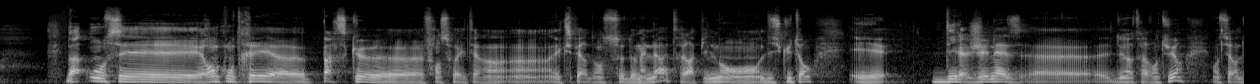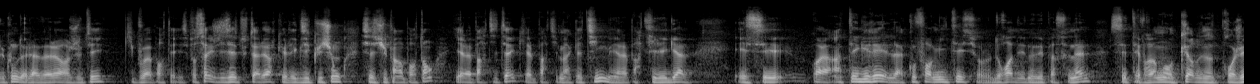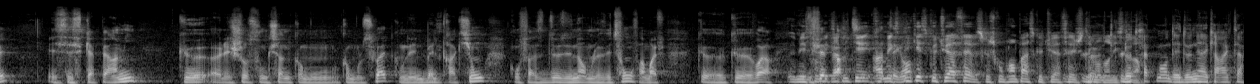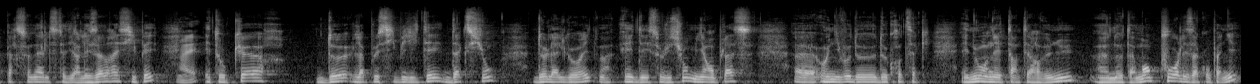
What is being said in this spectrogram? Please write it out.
Bah, on s'est rencontrés euh, parce que euh, François était un, expert dans ce domaine-là, très rapidement en discutant. Et dès la genèse euh, de notre aventure, on s'est rendu compte de la valeur ajoutée qu'il pouvait apporter. C'est pour ça que je disais tout à l'heure que l'exécution, c'est super important. Il y a la partie tech, il y a la partie marketing, mais il y a la partie légale. Et c'est voilà, intégrer la conformité sur le droit des données personnelles, c'était vraiment au cœur de notre projet. Et c'est ce qui a permis que euh, les choses fonctionnent comme on, le souhaite, qu'on ait une belle traction, qu'on fasse deux énormes levées de fonds, enfin bref, que, voilà. Mais il faut m'expliquer ce que tu as fait, parce que je ne comprends pas ce que tu as fait justement dans l'histoire. Le traitement des données à caractère personnel, c'est-à-dire les adresses IP, est au cœur de la possibilité d'action de l'algorithme et des solutions mises en place euh, au niveau de, de CrowdSec. Et nous, on est intervenu euh, notamment pour les accompagner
